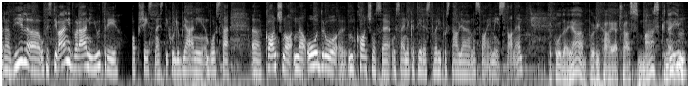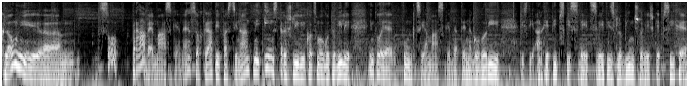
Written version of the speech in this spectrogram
Ravil uh, v festivalni dvorani jutri. Ob 16. v Ljubljani bosta uh, končno na odru in končno se vsaj nekatere stvari postavljajo na svoje mesto. Ne? Tako da ja, prihaja čas mask ne? uh -huh. in mhm. klovni um, so prave maske ne, so hkrati fascinantni in strašljivi, kot smo ugotovili. In to je funkcija maske, da te nagovori tisti arhetipski svet, svet iz globin človeške psihe.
